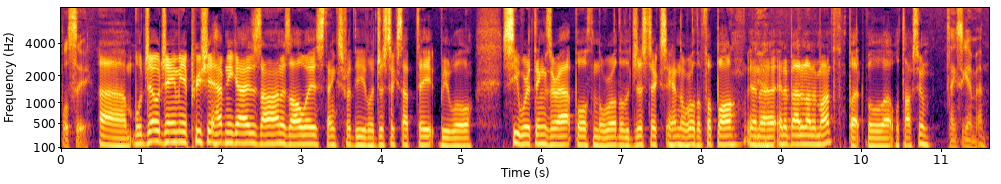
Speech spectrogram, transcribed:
We'll see. Um, well, Joe, Jamie, appreciate having you guys on as always. Thanks for the logistics update. We will see where things are at, both in the world of logistics and the world of football, in, uh, in about another month. But we'll uh, we'll talk soon. Thanks again, man.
